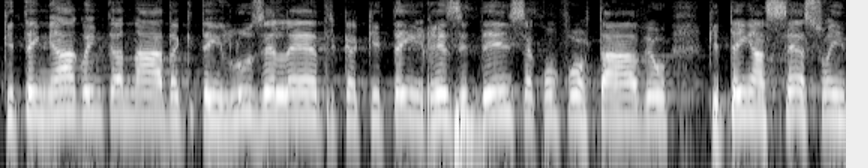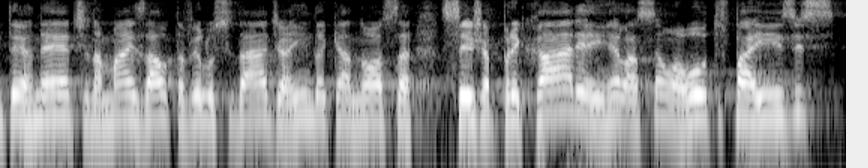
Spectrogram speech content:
que tem água encanada, que tem luz elétrica, que tem residência confortável, que tem acesso à internet na mais alta velocidade, ainda que a nossa seja precária em relação a outros países.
